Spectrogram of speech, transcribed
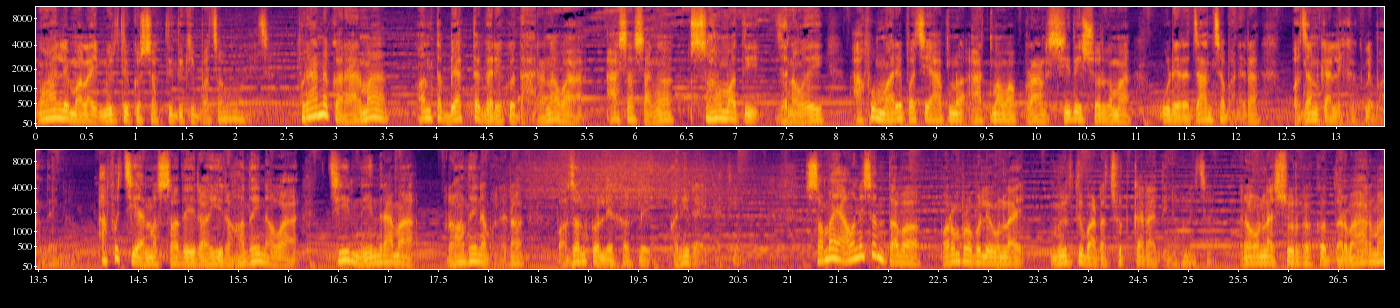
उहाँले मलाई मृत्युको शक्तिदेखि बचाउनुहुनेछ। पुरानो करारमा अन्त व्यक्त गरेको धारणा वा आशासँग सहमति जनाउँदै आफू मरेपछि आफ्नो आत्मा वा प्राण सिधै स्वर्गमा उडेर जान्छ भनेर भजनका लेखकले भन्दैन। आफू चिहानमा सधैँ रहिरहँदैन वा चिर निन्द्रामा रहँदैन भनेर भजनको लेखकले भनिरहेका थिए। समय आउनेछ नि तब परमप्रभुले उनलाई मृत्युबाट छुटकारा दिनुहुनेछ र उनलाई स्वर्गको दरबारमा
